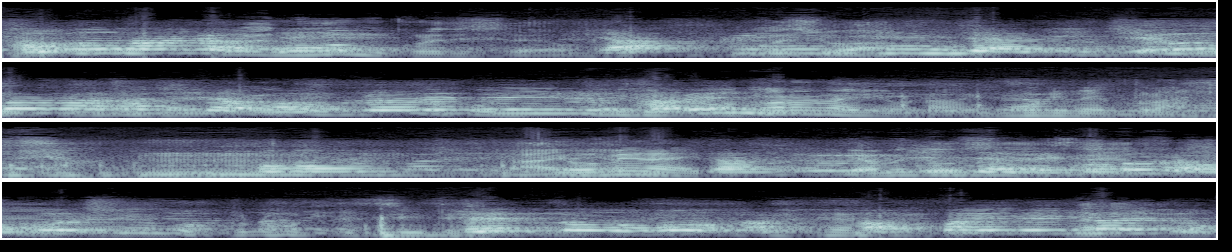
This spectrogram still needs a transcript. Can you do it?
れは日本もこれでしたよ。昔は。神社に17柱祀られているために。わからないようなモニュメントなんですよ。うん。読めない。やめてほしいですね。ことが起こり中国のってついて天皇も参拝できないと。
